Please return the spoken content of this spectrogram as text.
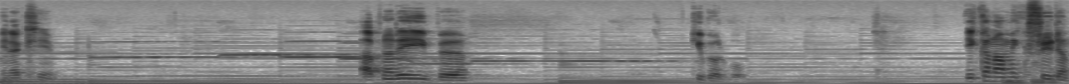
মীনাক্ষী আপনার এই কি বলব? ইকোনমিক ফ্রিডম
